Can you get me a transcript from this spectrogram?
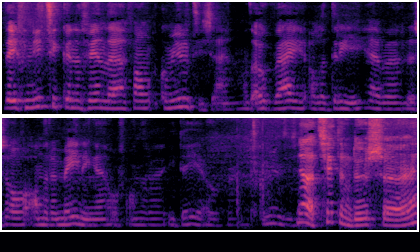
definitie kunnen vinden van community zijn? Want ook wij, alle drie, hebben dus al andere meningen of andere ideeën over het community zijn. Ja, het zit hem dus, eh, hè,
